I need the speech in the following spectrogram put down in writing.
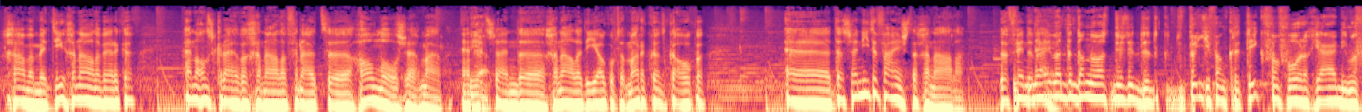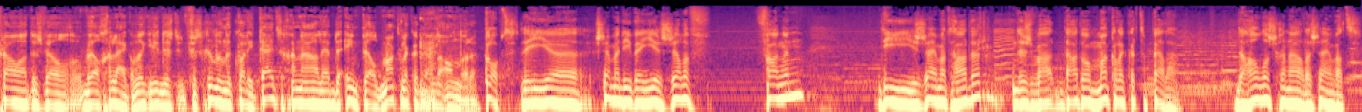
gaan we met die kanalen werken. En anders krijgen we kanalen vanuit eh, handel, zeg maar. En Ja. dat zijn de kanalen die je ook op de markt kunt kopen. Eh, dat zijn niet de fijnste kanalen. Dat vinden Nee, wij. want dan was dus het, puntje van kritiek van vorig jaar... die mevrouw had dus wel, wel gelijk. Omdat je dus verschillende kwaliteitsgarnalen hebt. De een pelt makkelijker dan de andere. Klopt. Die, eh, zeg maar, die we hier zelf vangen, die zijn wat harder. Dus daardoor makkelijker te pellen. De handelskanalen zijn wat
